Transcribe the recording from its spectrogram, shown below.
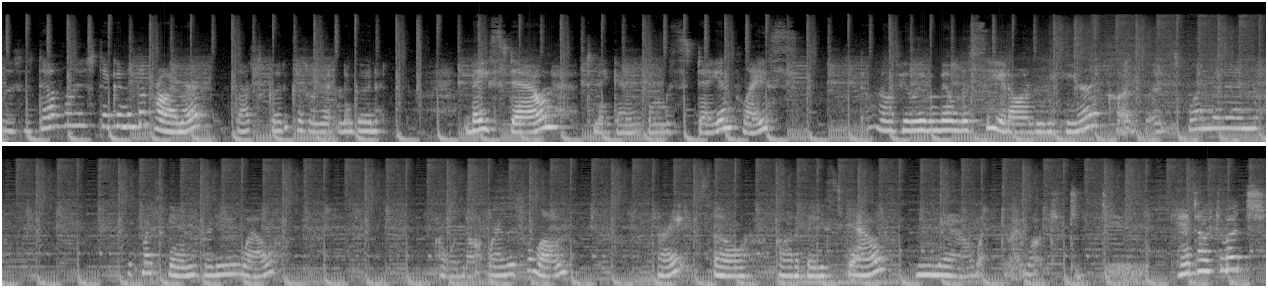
This is definitely sticking to the primer. That's good because we're getting a good base down to make everything stay in place. Don't know if you'll even be able to see it on here because it's blended in with my skin pretty well. I would not wear this alone. Alright, so got a base down. Now what do I want to do? Can't talk too much.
